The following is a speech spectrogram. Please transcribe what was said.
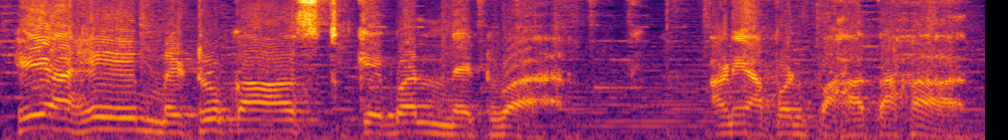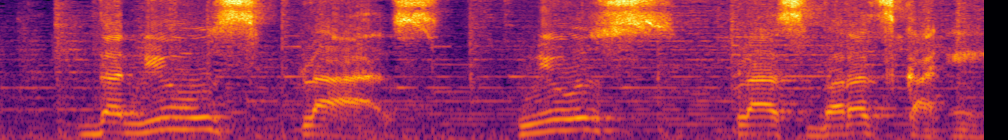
हे आहे मेट्रोकास्ट केबल नेटवर्क आणि आपण पाहत आहात the news plus news plus बरच काही.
